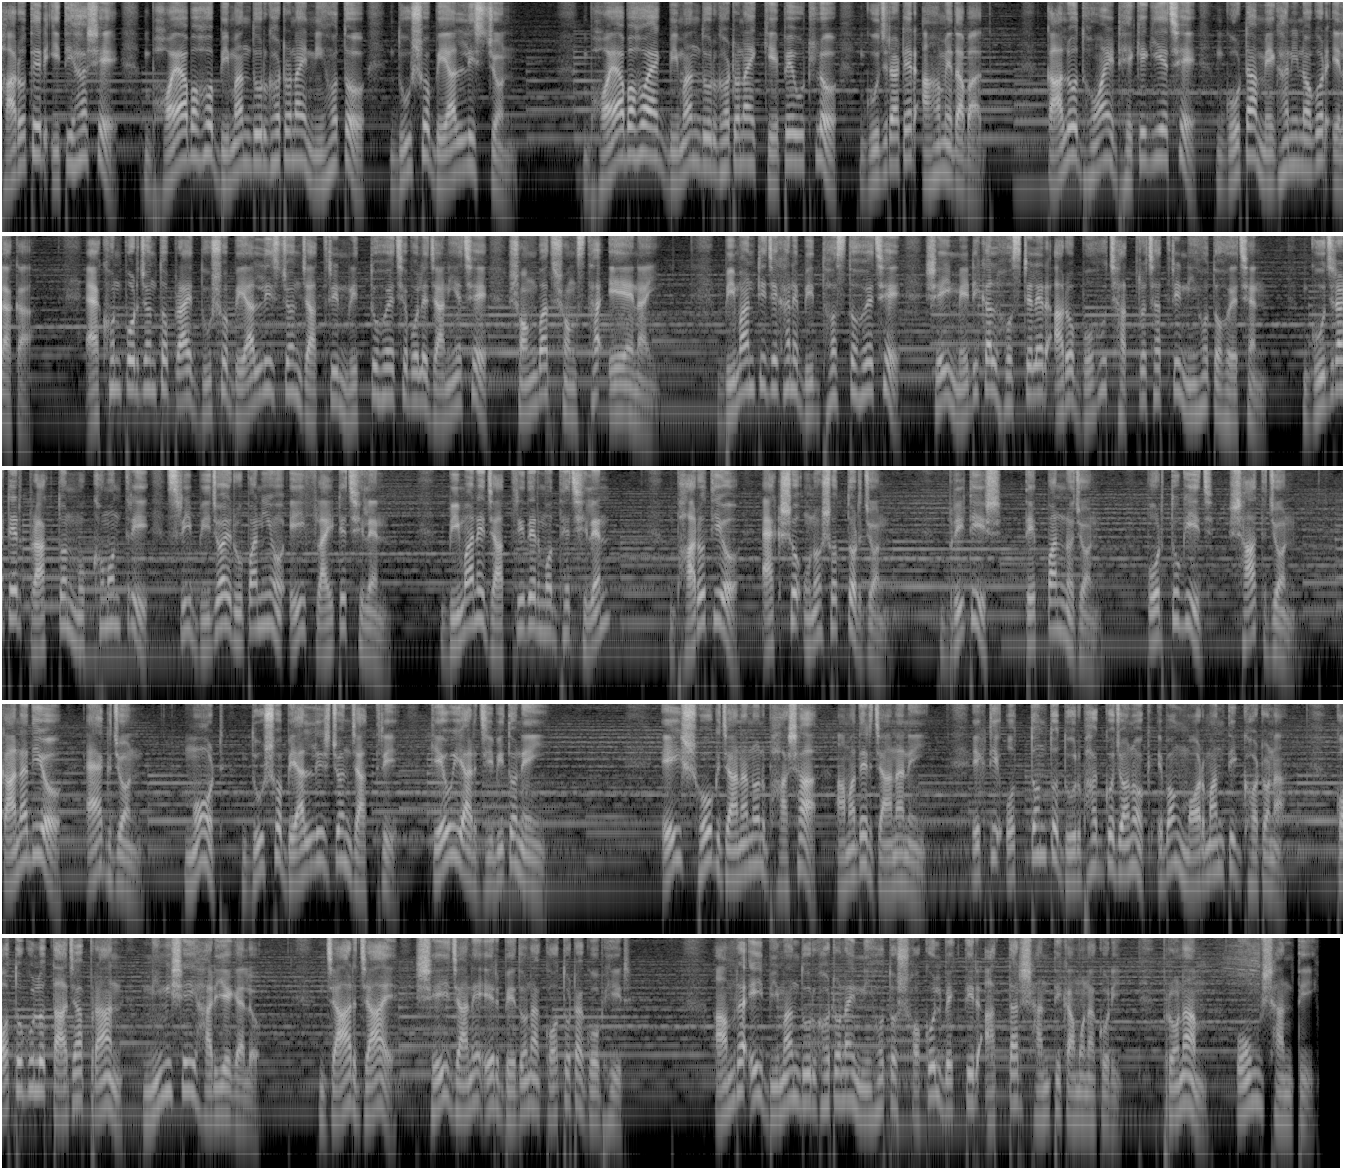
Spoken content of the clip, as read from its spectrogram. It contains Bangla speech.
ভারতের ইতিহাসে ভয়াবহ বিমান দুর্ঘটনায় নিহত দুশো জন। ভয়াবহ এক বিমান দুর্ঘটনায় কেঁপে উঠল গুজরাটের আহমেদাবাদ। কালো ধোঁয়ায় ঢেকে গিয়েছে গোটা মেঘানীনগর এলাকা। এখন পর্যন্ত প্রায় দুশো জন যাত্রীর মৃত্যু হয়েছে বলে জানিয়েছে সংবাদ সংস্থা এএনআই। বিমানটি যেখানে বিধ্বস্ত হয়েছে, সেই মেডিকেল হোস্টেলের আরও বহু ছাত্রছাত্রী নিহত হয়েছেন। গুজরাটের প্রাক্তন মুখ্যমন্ত্রী শ্রী বিজয় রূপানীও এই ফ্লাইটে ছিলেন। বিমানে যাত্রীদের মধ্যে ছিলেন ভারতীয় একশো ঊনসত্তর জন, ব্রিটিশ তেপ্পান্ন জন, পর্তুগিজ সাত জন, কানাডীয় একজন মোট দুশো জন যাত্রী, কেউই আর জীবিত নেই। এই শোক জানানোর ভাষা আমাদের জানা নেই। একটি অত্যন্ত দুর্ভাগ্যজনক এবং মর্মান্তিক ঘটনা। কতগুলো তাজা প্রাণ নিমিষেই হারিয়ে গেল। যার যায়, সেই জানে এর বেদনা কতটা গভীর। আমরা এই বিমান দুর্ঘটনায় নিহত সকল ব্যক্তির আত্মার শান্তি কামনা করি। প্রণাম, ওম শান্তি।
